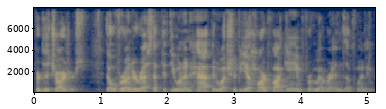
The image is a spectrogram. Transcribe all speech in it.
for the Chargers. The over-under rests at 51.5 in what should be a hard-fought game for whoever ends up winning.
